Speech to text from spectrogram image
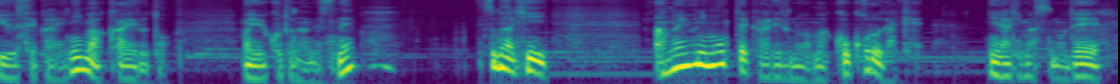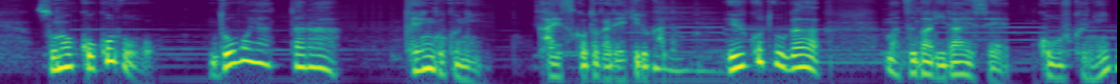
いう世界にまあ帰ると、まあ、いうことなんですね、うん、つまりあの世に持って帰れるのはまあ心だけになりますのでその心をどうやったら天国に返すことができるかと。いうことが、まあ、ズバリ来世幸福に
